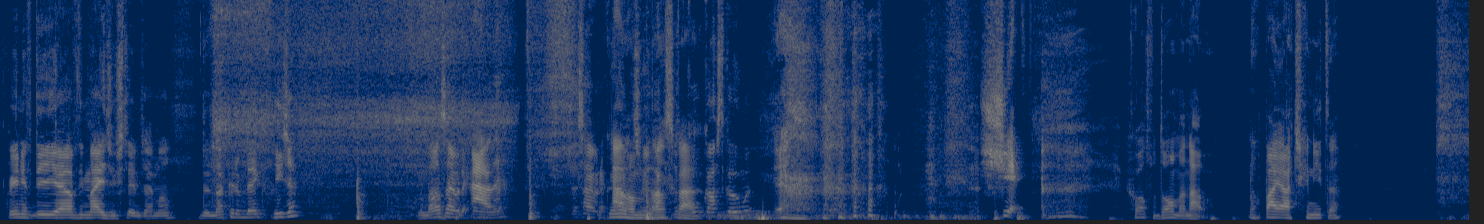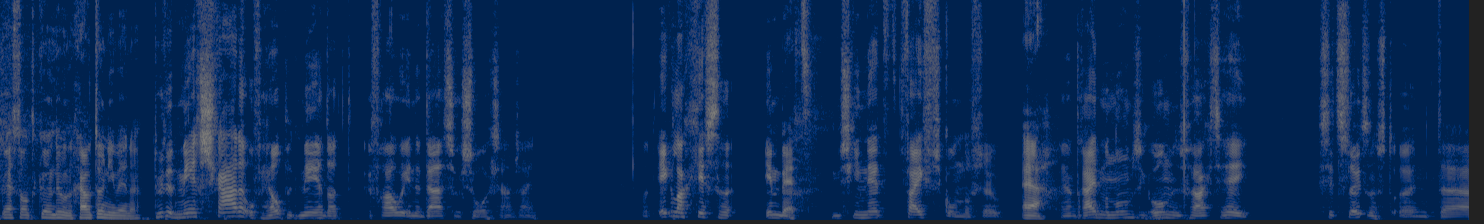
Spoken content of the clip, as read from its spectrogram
Ik weet niet of die, eh, of die meiden zo slim zijn, man. Dus dat kunnen we denken, vriezen. Want dan zijn we er aan, hè. Dan zijn we er aan. Als we dan achter de koelkast komen. Ja. Shit. Godverdomme, nou. Nog een paar jaartjes genieten. Best wat te kunnen doen, dan gaan we toch niet winnen. Doet het meer schade of helpt het meer dat vrouwen inderdaad zo zorgzaam zijn? Want ik lag gisteren in bed. Misschien net vijf seconden of zo. Ja. En dan draait mijn non zich om en vraagt ze... Hey, zit sleutel in, het, eh,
